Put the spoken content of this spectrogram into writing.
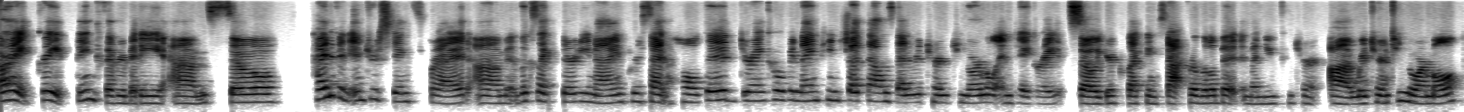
All right, great. Thanks, everybody. Um, so kind of an interesting spread. Um, it looks like 39% halted during COVID-19 shutdowns, then returned to normal intake rates. So you're collecting stat for a little bit and then you can turn, um, return to normal.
